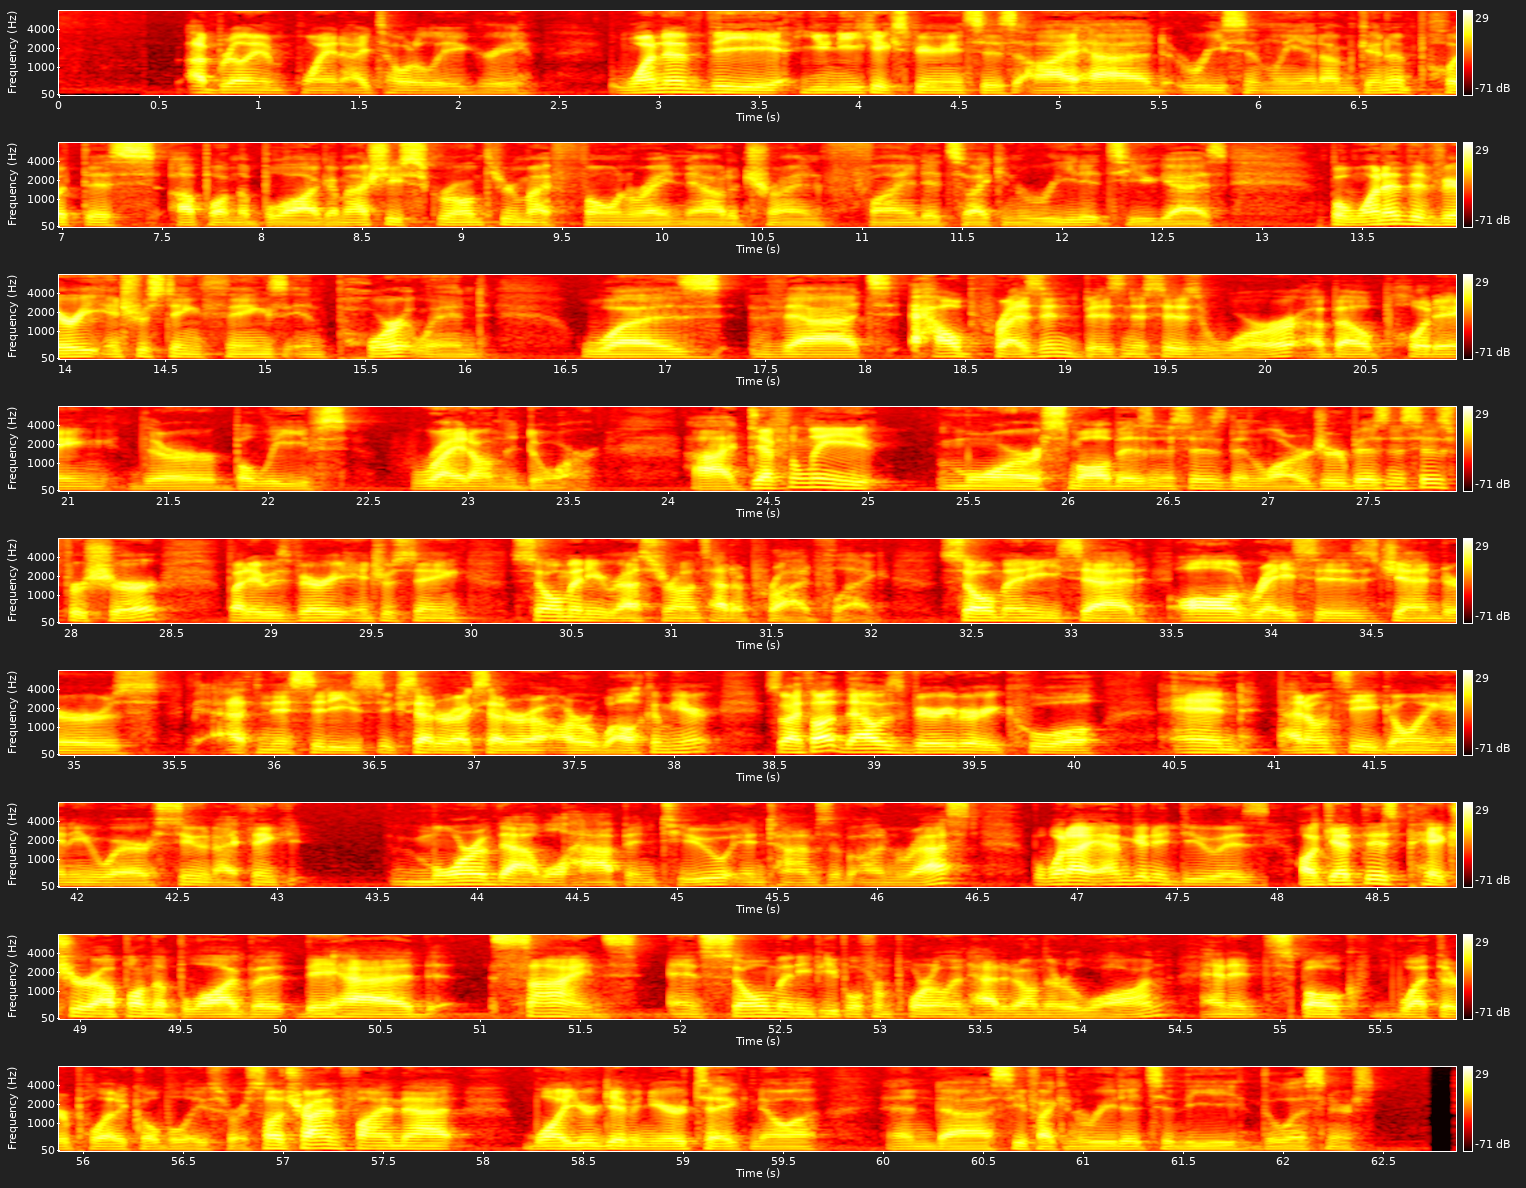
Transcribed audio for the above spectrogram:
A brilliant point. I totally agree. One of the unique experiences I had recently, and I'm going to put this up on the blog. I'm actually scrolling through my phone right now to try and find it so I can read it to you guys. But one of the very interesting things in Portland was that how present businesses were about putting their beliefs right on the door. Uh, definitely more small businesses than larger businesses for sure, but it was very interesting. So many restaurants had a pride flag. So many said all races, genders, ethnicities, et cetera, et cetera, are welcome here. So I thought that was very, very cool. And I don't see it going anywhere soon. I think more of that will happen too in times of unrest. But what I am going to do is I'll get this picture up on the blog, but they had signs and so many people from Portland had it on their lawn and it spoke what their political beliefs were. So I'll try and find that while you're giving your take, Noah, and uh, see if I can read it to the, the listeners.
